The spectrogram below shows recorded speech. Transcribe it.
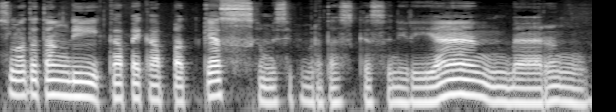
Selamat datang di KPK Podcast. Komisi Pemberantas Kesendirian bareng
